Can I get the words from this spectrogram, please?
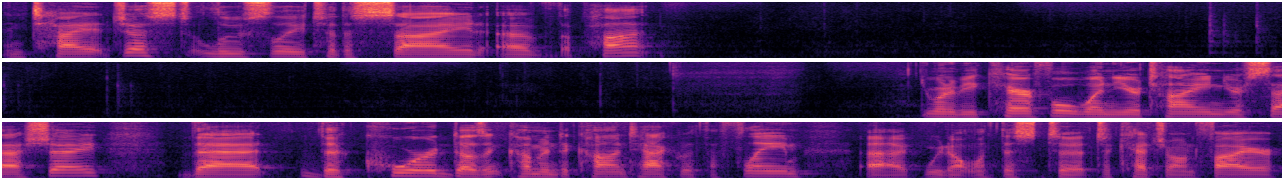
and tie it just loosely to the side of the pot. You want to be careful when you're tying your sachet that the cord doesn't come into contact with the flame. Uh, we don't want this to, to catch on fire.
